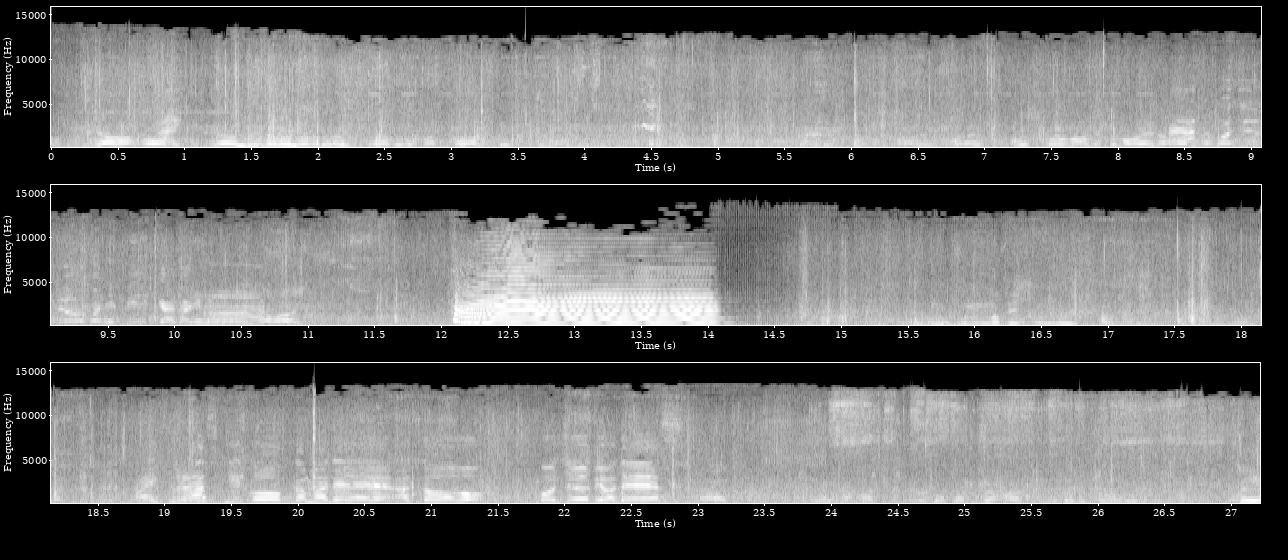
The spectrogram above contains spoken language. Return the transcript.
クリア、オールクリアでスタンダードクラススタートしました。あれ、あれ、ここの網との間がはい、あと50秒後にピーキ上がります。はい、倉敷高架まであと50秒です。で、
